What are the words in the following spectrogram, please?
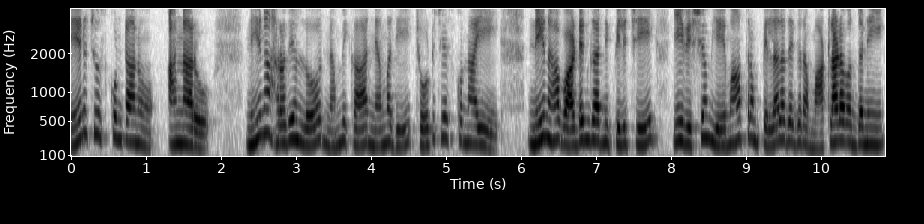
నేను చూసుకుంటాను అన్నారు. నేనా హృదయంలో నమ్మిక నెమ్మది చోటు చేసుకున్నాయి. నేనా వార్డెన్ గారిని పిలిచి ఈ విషయం ఏమాత్రం పిల్లల దగ్గర మాట్లాడవద్దని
